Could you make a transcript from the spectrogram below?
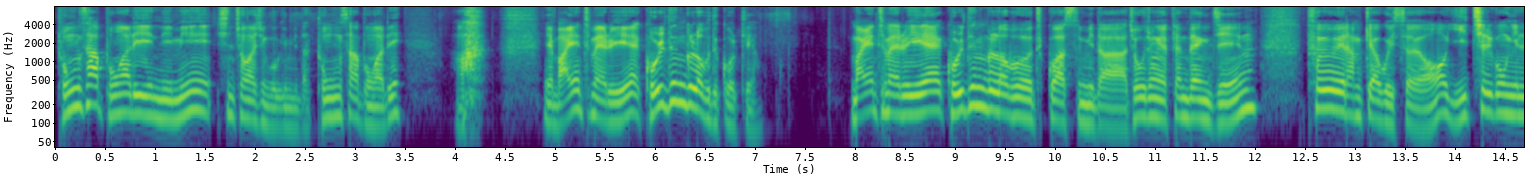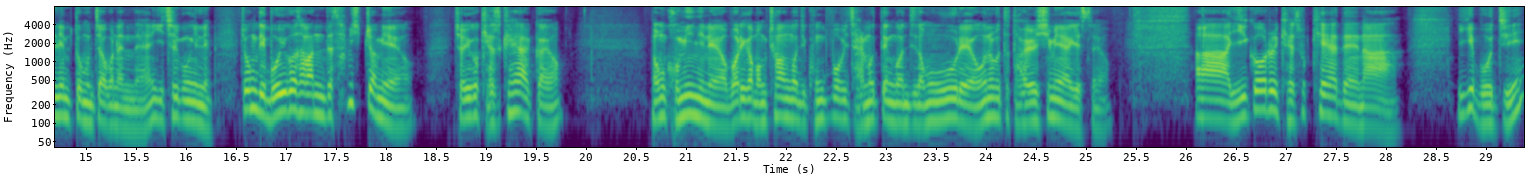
동사 봉아리 님이 신청하신 곡입니다. 동사 봉아리. 아, 예, 마이앤트 메리의 골든 글러브 듣고 올게요. 마이앤트 메리의 골든 글러브 듣고 왔습니다. 조우종의 FM 댕진 토요일 함께하고 있어요. 2701님 또 문자 보냈네. 2701님. 쫑디 모의고사 봤는데 30점이에요. 저 이거 계속 해야 할까요? 너무 고민이네요. 머리가 멍청한 건지 공부법이 잘못된 건지 너무 우울해요. 오늘부터 더 열심히 해야겠어요. 아, 이거를 계속해야 되나. 이게 뭐지?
